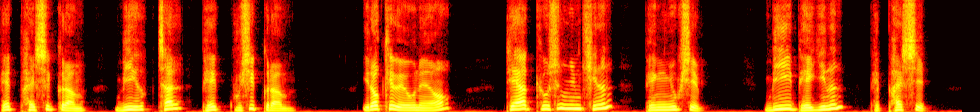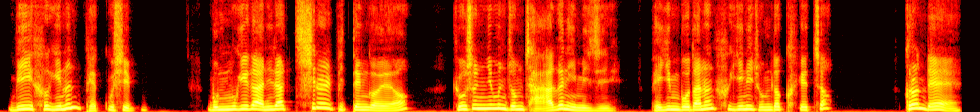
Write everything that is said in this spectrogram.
180g, 미흑찰 190g. 이렇게 외우네요. 대학 교수님 키는 160, 미백이는 180, 미흑이는 190. 몸무게가 아니라 키를 빗댄 거예요. 교수님은 좀 작은 이미지, 백인보다는 흑인이 좀 더 크겠죠? 그런데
